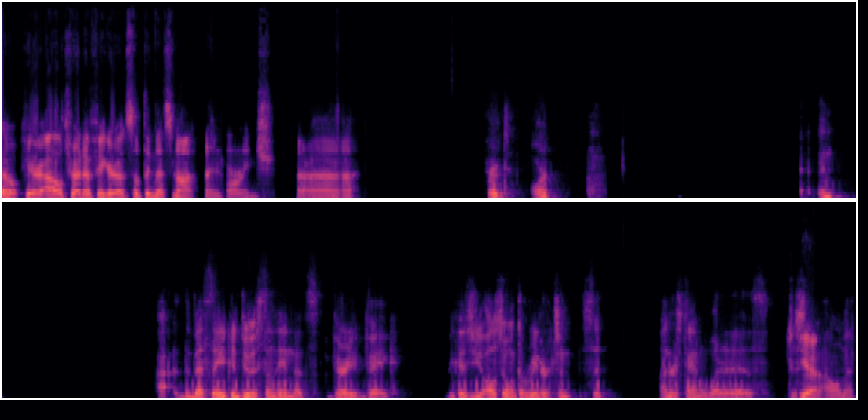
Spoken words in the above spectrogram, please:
Oh, here I'll try to figure out something that's not an orange. Uh, fruit or and uh, the best thing you can do is something that's very vague because you also want the reader to s- understand what it is just Yeah. an element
